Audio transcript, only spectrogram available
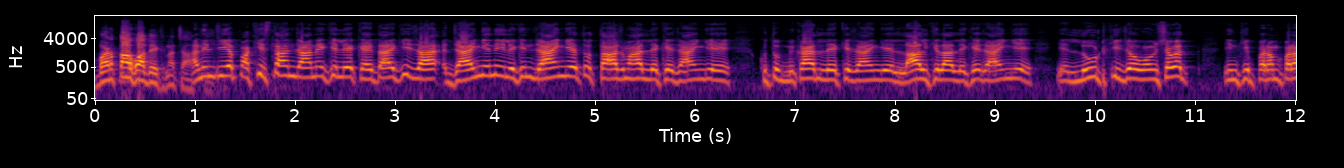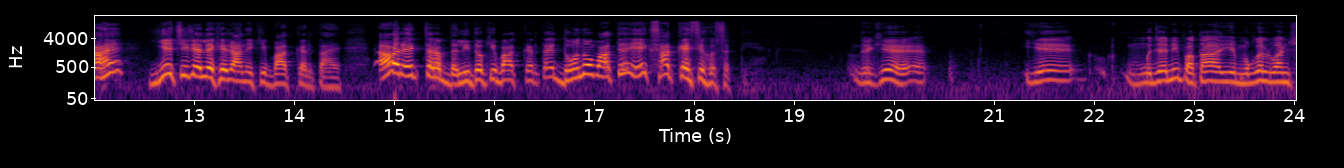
बढ़ता हुआ देखना चाहते हैं अनिल जी ये पाकिस्तान जाने के लिए कहता है कि जा, जाएँगे नहीं लेकिन जाएँगे तो ताजमहल लेके जाएँगे कुतुब मिनार लेके जाएँगे लाल किला लेके जाएँगे ये लूट की जो वंशवत इनकी परंपरा है ये चीज़ें लेके जाने की बात करता है और एक तरफ़ दलितों की बात करता है दोनों बातें एक साथ कैसे हो सकती हैं? देखिए ये मुझे नहीं पता ये मुगल वंश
